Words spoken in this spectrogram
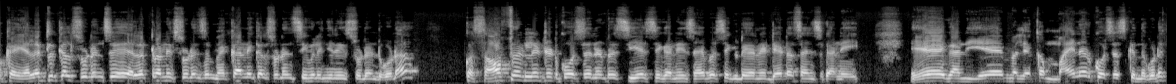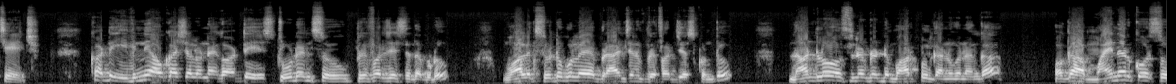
ఒక electrical students electronic students mechanical students civil engineering student కూడా ఒక సాఫ్ట్వేర్ రిలేటెడ్ కోర్సెస్ అయినటువంటి సిఎస్సి కానీ సైబర్ సెక్యూరిటీ కానీ డేటా సైన్స్ కానీ ఏఐ కానీ ఏఎంఎల్ యొక్క మైనర్ కోర్సెస్ కింద కూడా చేయొచ్చు. కాబట్టి ఇవన్నీ అవకాశాలు ఉన్నాయి కాబట్టి స్టూడెంట్స్ ప్రిఫర్ చేసేటప్పుడు వాళ్ళకి సూటబుల్ అయ్యే బ్రాంచ్ని ప్రిఫర్ చేసుకుంటూ దాంట్లో వస్తున్నటువంటి మార్పులకు అనుగుణంగా ఒక మైనర్ కోర్సు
